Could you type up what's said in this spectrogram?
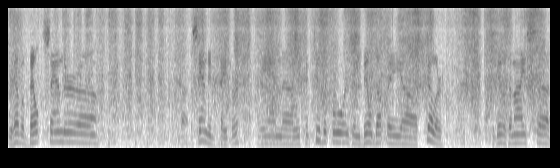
we have a belt sander uh, uh, sanding paper, and uh, we took two befores and built up a uh, filler to give us a nice uh,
